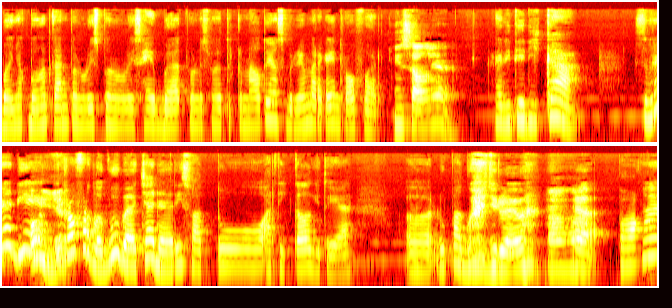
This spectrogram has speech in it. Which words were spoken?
banyak banget kan penulis-penulis hebat penulis-penulis terkenal tuh yang sebenarnya mereka introvert. Misalnya? Raditya Dika sebenarnya dia Oh, iya? introvert loh gue baca dari suatu artikel gitu ya Eh, lupa gue judulnya. Aha. Ya, pokoknya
